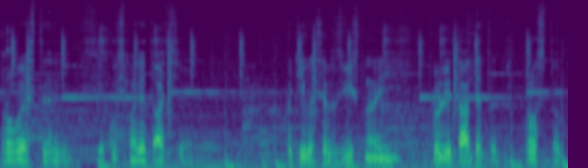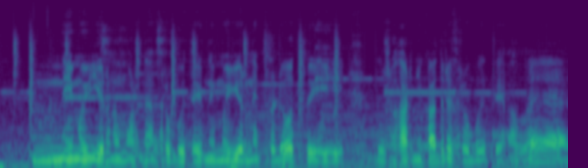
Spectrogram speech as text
провести якусь медитацію. Хотілося б, звісно, і пролітати тут просто неймовірно можна зробити неймовірний прольот і дуже гарні кадри зробити, але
